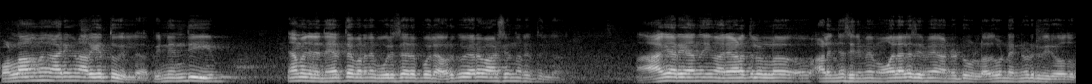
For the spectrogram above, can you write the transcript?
കൊള്ളാവുന്ന കാര്യങ്ങൾ അറിയത്തുമില്ല. പിന്നെ എന്ത് ചെയ്യും? ഞാൻ പറഞ്ഞില്ല നേരത്തെ പറഞ്ഞ പോലീസുകാരെ പോലെ അവർക്ക് വേറെ ഭാഷയൊന്നും അറിയത്തില്ല. ആകെ അറിയാവുന്ന ഈ മലയാളത്തിലുള്ള അളിഞ്ഞ സിനിമ മോഹൻലാലിന്റെ സിനിമയെ കണ്ടിട്ടുള്ളൂ. അതുകൊണ്ട് എന്നോടൊരു വിരോധം.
